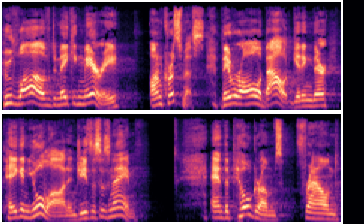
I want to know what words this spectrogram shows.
who loved making merry on Christmas. They were all about getting their pagan Yule on in Jesus' name. And the pilgrims frowned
